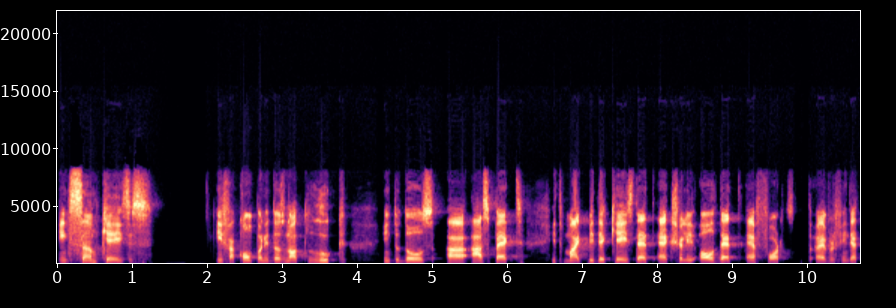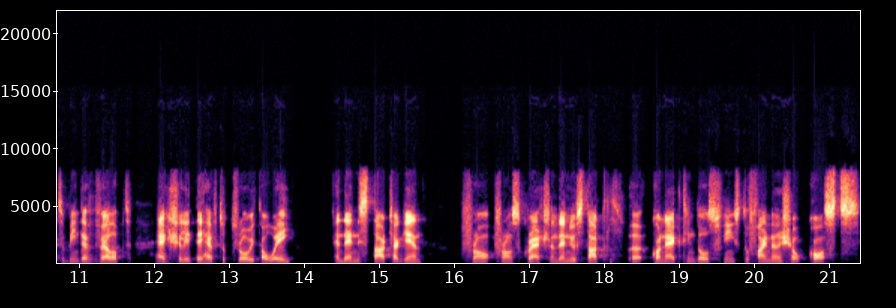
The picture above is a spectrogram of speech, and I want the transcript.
in some cases, if a company does not look into those uh, aspects, it might be the case that actually all that effort, everything that's been developed, actually they have to throw it away and then start again from from scratch and then you start uh, connecting those things to financial costs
